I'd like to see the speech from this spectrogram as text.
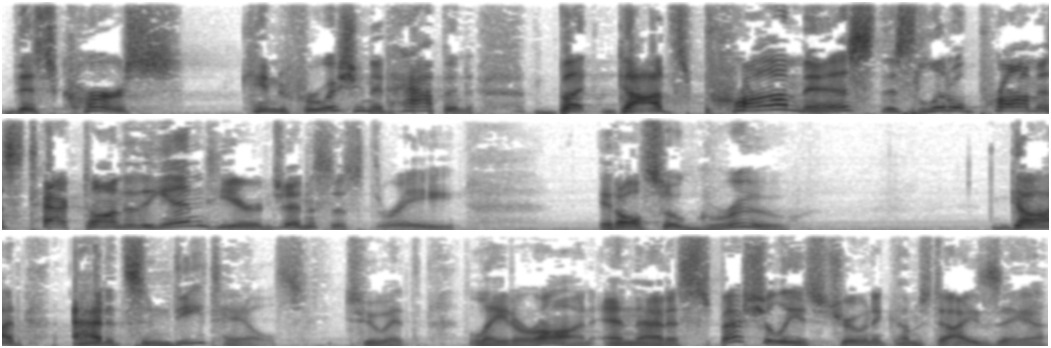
this curse came to fruition. It happened. But God's promise, this little promise tacked on to the end here in Genesis 3, it also grew. God added some details to it later on, and that especially is true when it comes to Isaiah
